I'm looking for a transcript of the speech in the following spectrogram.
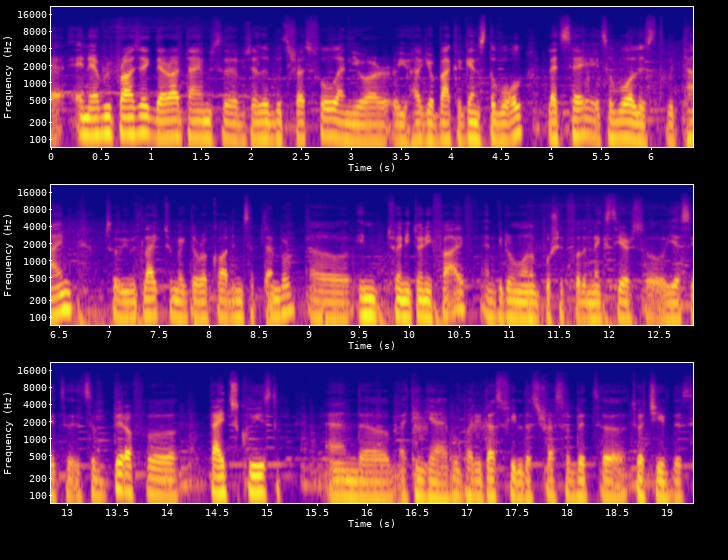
Uh, in every project, there are times uh, which are a little bit stressful, and you are you have your back against the wall. Let's say it's a wall list with time, so we would like to make the record in September, uh, in 2025, and we don't want to push it for the next year. So yes, it's it's a bit of a tight squeeze, and uh, I think yeah, everybody does feel the stress a bit uh, to achieve this.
